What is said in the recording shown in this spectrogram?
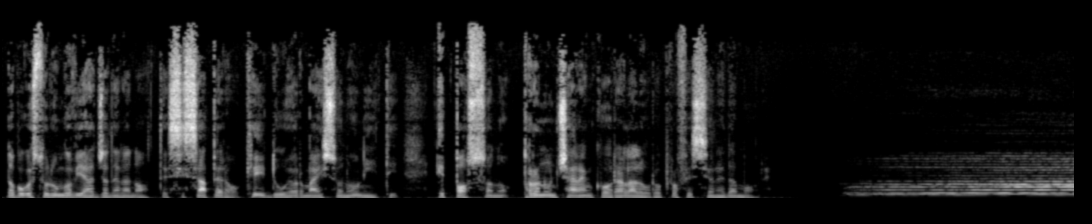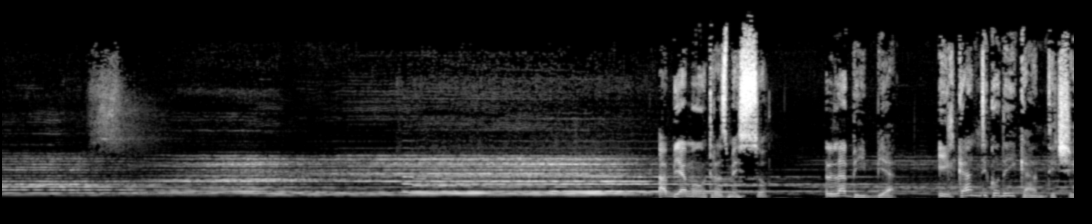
dopo questo lungo viaggio nella notte, si sa però che i due ormai sono uniti e possono pronunciare ancora la loro professione d'amore. Abbiamo trasmesso La Bibbia, il Cantico dei Cantici.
